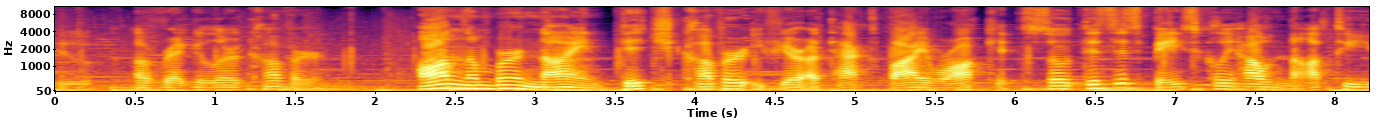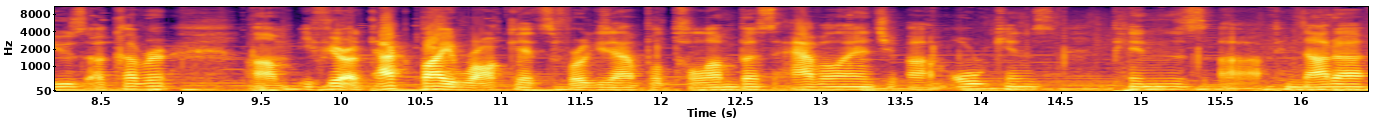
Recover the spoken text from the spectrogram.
to a regular cover. On number 9, ditch cover if you're attacked by rockets. So this is basically how not to use a cover. Um, if you're attacked by rockets, for example, Cumulus, Avalanche, um, Orkans, Pins, uh, Pinata,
